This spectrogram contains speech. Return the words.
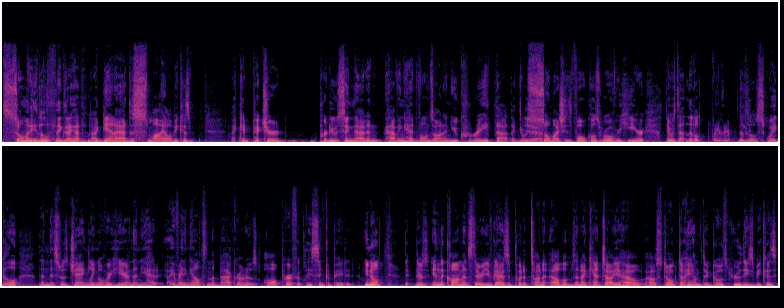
so many little things. I had again, I had to smile because I can picture producing that and having headphones on and you create that. Like there was Yeah. so much. His vocals were over here. There was that little the little squiggle. Then this was jangling over here. And then you had everything else in the background. It was all perfectly syncopated. You know th- there's in the comments there you guys have put a ton of albums. And i can't tell you how how stoked i am to go through these because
